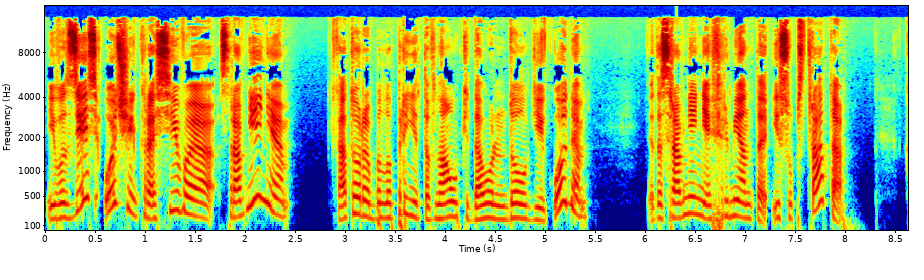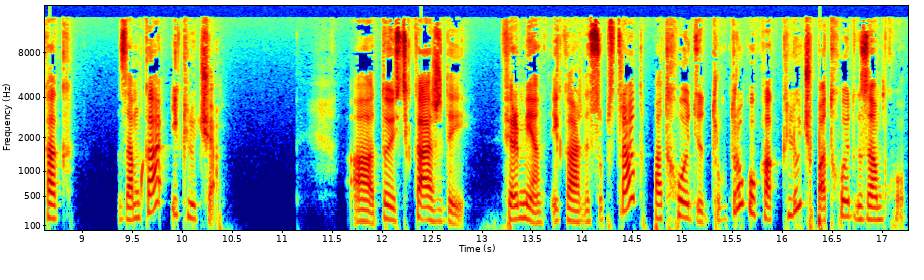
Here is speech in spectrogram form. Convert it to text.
И вот здесь очень красивое сравнение, которое было принято в науке довольно долгие годы. Это сравнение фермента и субстрата как замка и ключа. А, то есть каждый фермент и каждый субстрат подходят друг к другу, как ключ подходит к замку.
